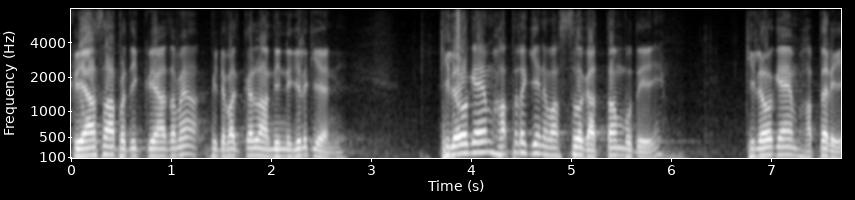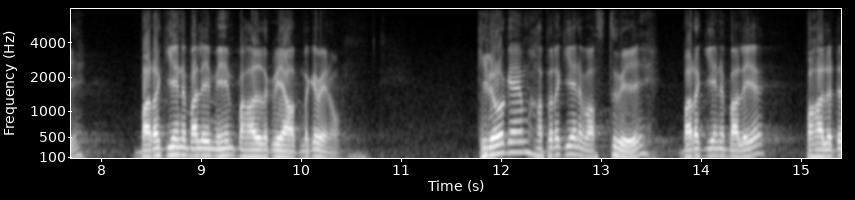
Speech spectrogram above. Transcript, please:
ක්‍රියා සහ ප්‍රතික්‍රියා තමයි පිටපත් කරලා අඳින්න කියලා කියන්නේ. කිලෝග්‍රෑම් 4 කියන වස්තුව ගත්තම් පුතේ කිලෝග්‍රෑම් 4 බර කියන බලය මෙහෙන් පහළට ක්‍රියාත්මක වෙනවා. කිලෝග්‍රෑම් 4 කියන වස්තුවේ බර කියන බලය පහළට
